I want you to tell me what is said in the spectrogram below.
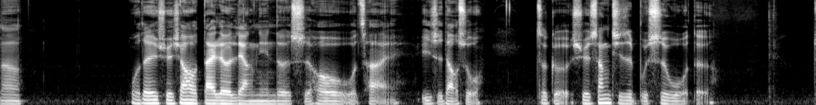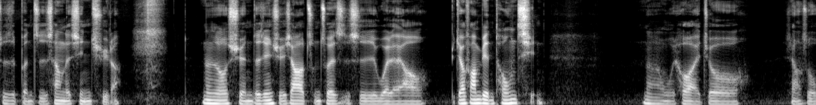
那我在学校待了两年的时候，我才。意识到说，这个学商其实不是我的，就是本质上的兴趣啦。那时候选这间学校，纯粹只是为了要比较方便通勤。那我后来就想说，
